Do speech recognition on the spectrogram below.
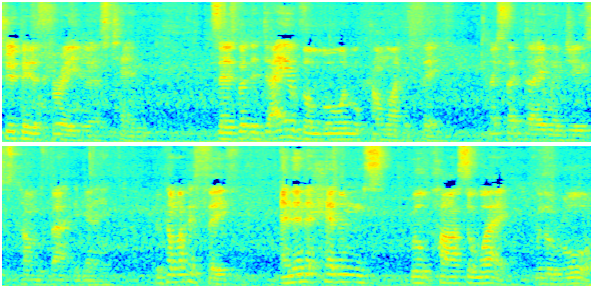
2 Peter 3, verse 10 says, But the day of the Lord will come like a thief. That's that day when Jesus comes back again. He'll like a thief, and then the heavens will pass away with a roar.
